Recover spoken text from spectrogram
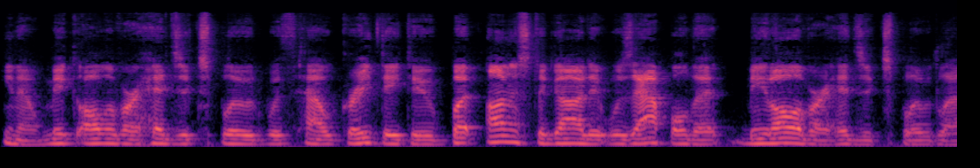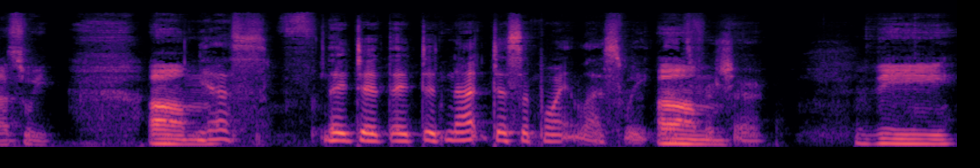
you know make all of our heads explode with how great they do but honest to god it was apple that made all of our heads explode last week um, yes they did. They did not disappoint last week. That's um, for sure. The,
